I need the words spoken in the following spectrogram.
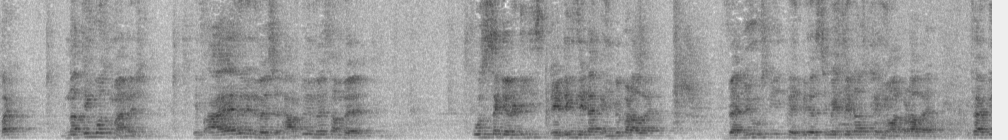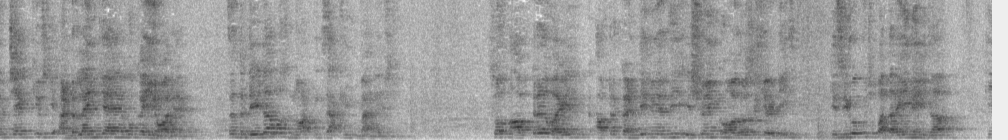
But nothing was managed. If I as an investor have to invest somewhere, उस सिक्योरिटीज रेटिंग्स डेटा कहीं पे पड़ा हुआ है वैल्यू उसकी कहीं पे एस्टिमेट डेटा कहीं और पड़ा हुआ है। इफ़ आई टू चेक कि उसकी अंडरलाइन क्या है, वो कहीं और है। So the data was not exactly managed so after a while after continuously issuing all those securities किसी को कुछ पता ही नहीं था कि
